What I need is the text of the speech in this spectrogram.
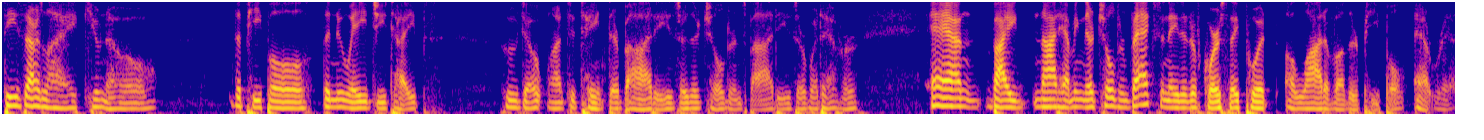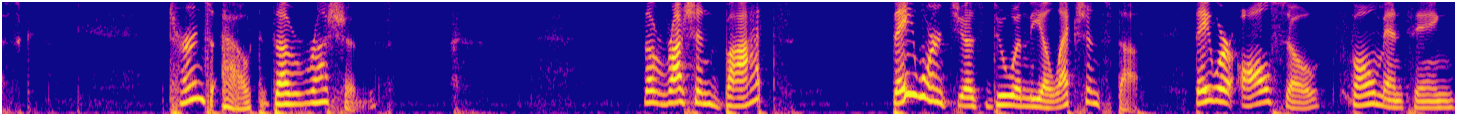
These are like, you know, the people, the new agey types who don't want to taint their bodies or their children's bodies or whatever. And by not having their children vaccinated, of course, they put a lot of other people at risk. Turns out the Russians, the Russian bots they weren't just doing the election stuff, they were also fomenting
